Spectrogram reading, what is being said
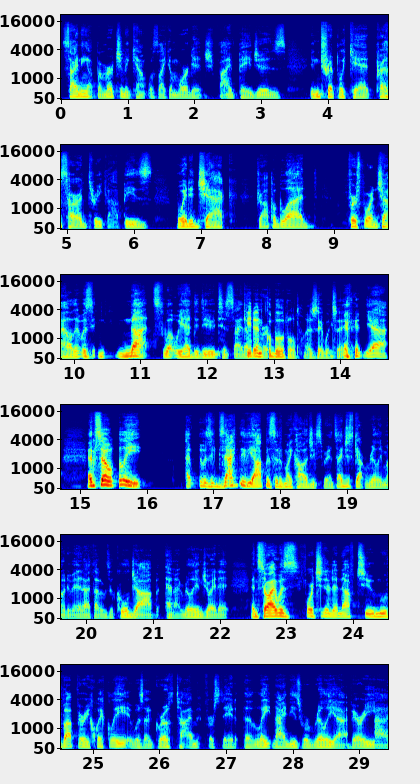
signing up a merchant account was like a mortgage five pages in triplicate, press hard, three copies, voided check, drop of blood, firstborn child. It was nuts what we had to do to sign Kid up. Kid and caboodle, as they would say. yeah. And so, really, it was exactly the opposite of my college experience. I just got really motivated. I thought it was a cool job and I really enjoyed it. And so I was fortunate enough to move up very quickly. It was a growth time at First Data. The late 90s were really a very uh,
